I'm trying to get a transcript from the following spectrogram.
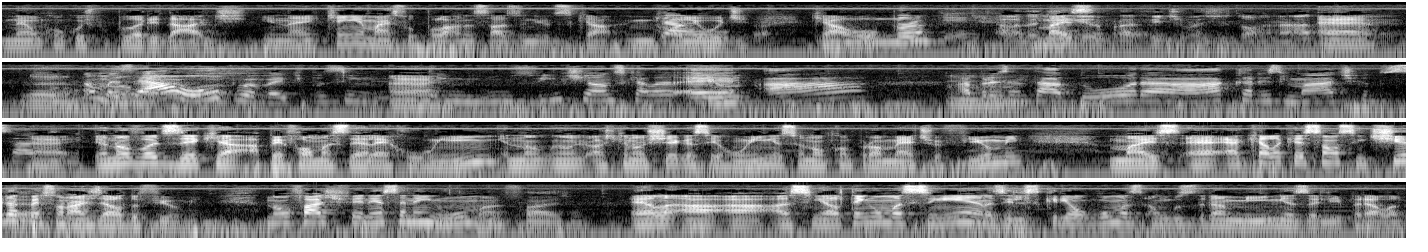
né, um concurso de popularidade. E né, quem é mais popular nos Estados Unidos que a, em Que a Hollywood? Oprah. Que a Oprah. Ninguém. Ela dá Mas- dinheiro pra vítimas de tornado. É. né? É. Não, mas é a Oprah, velho. Tipo assim, É. tem uns 20 anos que ela é Eu- a Uhum. apresentadora, a carismática dos Estados É, Unidos. eu não vou dizer que a, a performance dela é ruim, não- não- acho que não chega a ser ruim, isso não compromete o filme, mas é, é aquela questão assim, tira a É. personagem dela do filme. Não faz diferença nenhuma. Não faz. Ela, a- a- assim, ela tem umas cenas, eles criam algumas, alguns draminhas ali pra ela,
